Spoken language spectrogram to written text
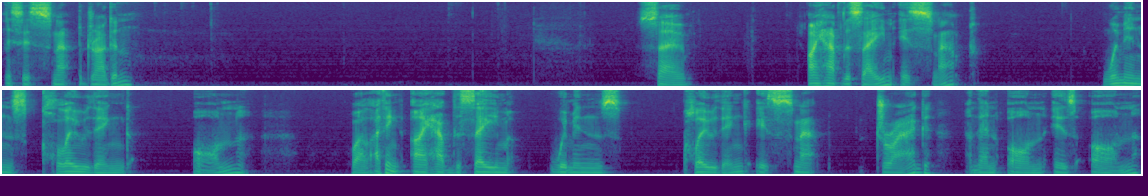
this is Snapdragon. So, I have the same is Snap. Women's clothing on. Well, I think I have the same women's clothing is Snap Drag, and then on is on,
